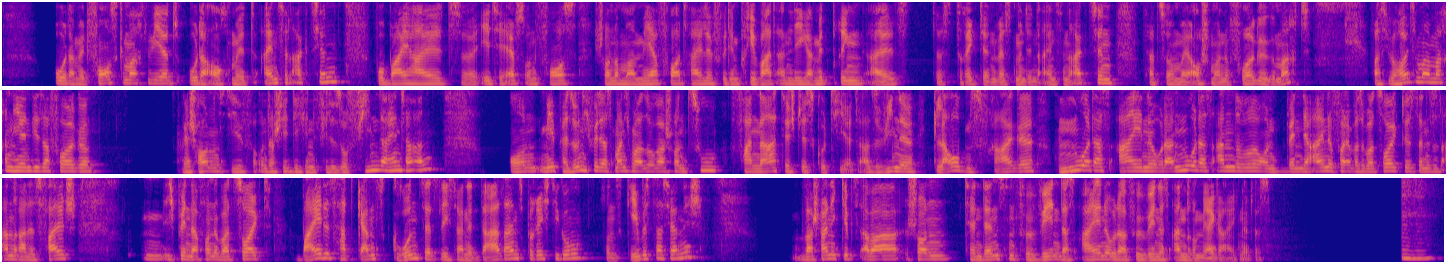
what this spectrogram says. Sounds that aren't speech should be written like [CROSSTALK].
oder mit Fonds gemacht wird oder auch mit Einzelaktien, wobei halt äh, ETFs und Fonds schon nochmal mehr Vorteile für den Privatanleger mitbringen als das direkte Investment in einzelne Aktien. Dazu haben wir ja auch schon mal eine Folge gemacht. Was wir heute mal machen hier in dieser Folge, wir schauen uns die unterschiedlichen Philosophien dahinter an und mir persönlich wird das manchmal sogar schon zu fanatisch diskutiert. Also wie eine Glaubensfrage, nur das eine oder nur das andere. Und wenn der eine von etwas überzeugt ist, dann ist das andere alles falsch. Ich bin davon überzeugt, beides hat ganz grundsätzlich seine Daseinsberechtigung, sonst gäbe es das ja nicht. Wahrscheinlich gibt es aber schon Tendenzen, für wen das eine oder für wen das andere mehr geeignet ist. Mhm.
